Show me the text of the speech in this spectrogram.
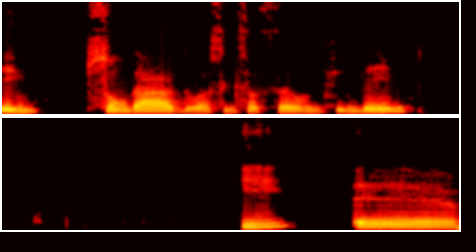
tem sondado a sensação, enfim, dele. E é,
